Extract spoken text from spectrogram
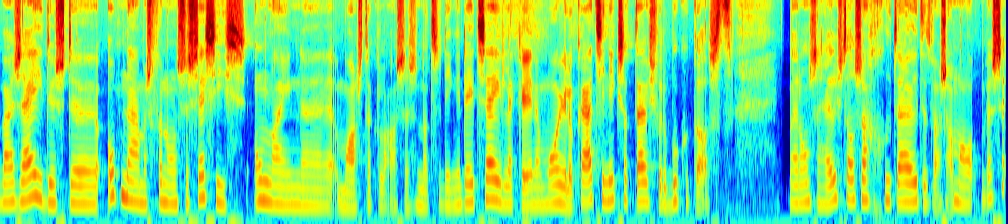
waar zij dus de opnames van onze sessies, online masterclasses en dat soort dingen, deed zij lekker in een mooie locatie. En ik zat thuis voor de boekenkast. Maar onze huisstijl zag er goed uit. Het was allemaal best,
